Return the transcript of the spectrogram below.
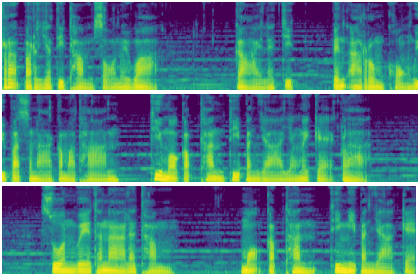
พระปริยติธรรมสอนไว้ว่า กายและจิตเป็นอารมณ์ของวิปัสสนากรรมฐานที่เหมาะกับท่านที่ปัญญายังไม่แก่กล้า ส่วนเวทนาและธรรม เหมาะกับท่านที่มีปัญญาแก่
